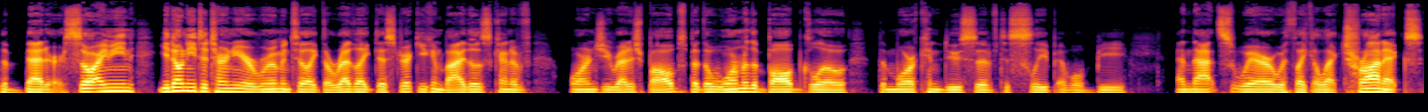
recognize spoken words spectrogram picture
the better. So, I mean, you don't need to turn your room into like the red light district. You can buy those kind of orangey reddish bulbs, but the warmer the bulb glow, the more conducive to sleep it will be. And that's where, with like electronics,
